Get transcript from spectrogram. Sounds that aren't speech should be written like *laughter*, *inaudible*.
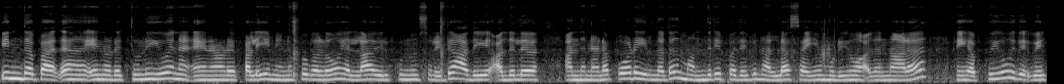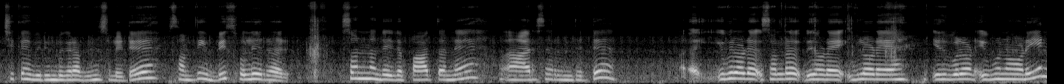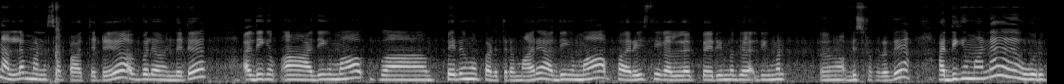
இந்த ப என்னோடய என்னோட துணியும் என்ன என்னோட பழைய நினைப்புகளும் எல்லாம் இருக்கணும்னு சொல்லிட்டு அதே அதில் அந்த நினப்போடு இருந்தால் தான் மந்திரி பதவி நல்லா செய்ய முடியும். அதனால் நான் எப்பயும் இதை வச்சுக்க விரும்புகிறேன் அப்படின்னு சொல்லிட்டு சம்திங் இப்படி சொல்லிடுறாரு. சொன்னது இதை பார்த்தோன்னே அரசர் இருந்துட்டு இவளோட சொல்கிற இதோட இவளோட இவளோட இவனோடைய நல்ல மனசை பார்த்துட்டு இவளை வந்துட்டு அதிகம் அதிகமாக பெருமைப்படுத்துகிற மாதிரி அதிகமாக பரிசுகளில் பெருமைகள் அதிகமாக அப்படி சொல்கிறது அதிகமான ஒரு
